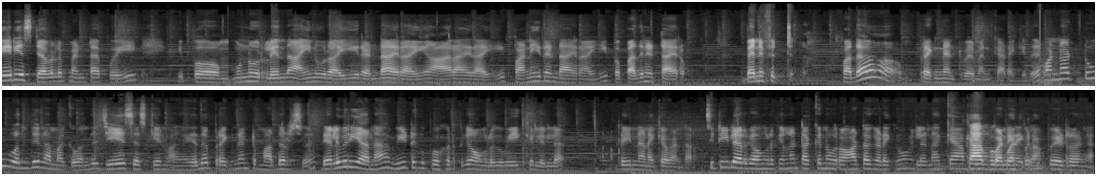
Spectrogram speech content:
வேரியஸ் டெவலப்மெண்ட்டாக போய் இப்போ முந்நூறுலேருந்து ஐநூறு ஆகி ரெண்டாயிரம் ஆகி ஆறாயிரம் ஆகி பன்னிரெண்டாயிரம் ஆகி இப்போ பதினெட்டாயிரம் benefit for the pregnant women கிடைக்குது. ஒன் நாட் டூ வந்து நமக்கு வந்து ஜேஎஸ்எஸ்கேன்னு வாங்க ஏதோ ப்ரெக்னென்ட் மதர்ஸ் டெலிவரி ஆனால் வீட்டுக்கு போகிறதுக்கு அவங்களுக்கு வெஹிக்கிள் இல்லை அப்படின்னு நினைக்க வேண்டாம். சிட்டியில் இருக்கவங்களுக்கு எல்லாம் டக்குன்னு ஒரு ஆட்டோ கிடைக்கும். இல்லைன்னா கேப் பண்ணி. போயிடுறாங்க.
